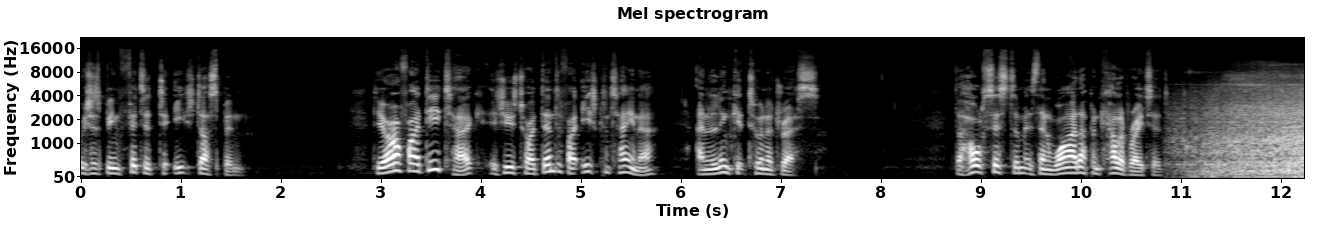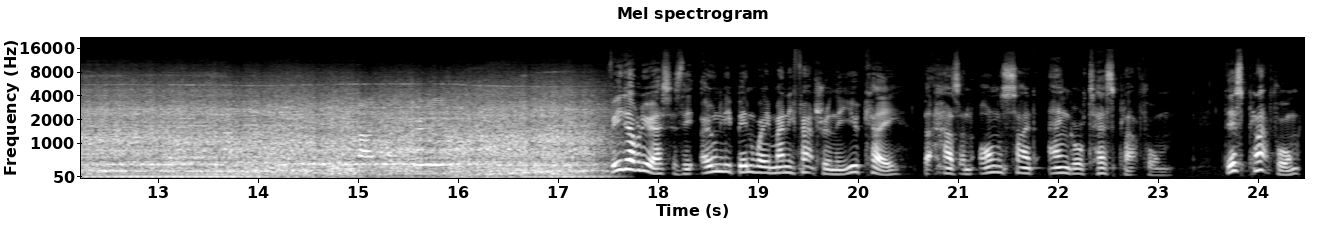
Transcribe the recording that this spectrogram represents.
which has been fitted to each dustbin. The RFID tag is used to identify each container and link it to an address. The whole system is then wired up and calibrated. VWS is the only bin weigh manufacturer in the UK that has an on-site angle test platform. This platform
